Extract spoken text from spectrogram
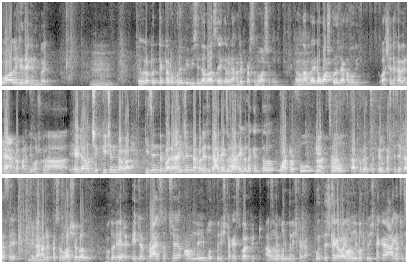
কোয়ালিটি দেখেন ভাই। এগুলো প্রত্যেকটার উপরে পিভিসি দেওয়া আছে এই কারণে হান্ড্রেড পার্সেন্ট ওয়াশেবল এবং আমরা এটা ওয়াশ করে দেখাবো কিন্তু। ওয়াশে দেখাবেন হ্যাঁ? হ্যাঁ আমরা পানি দিয়ে ওয়াশ করে দেখাবো। আচ্ছা। এটা হচ্ছে কিচেন পেপার কিচেন পেপার হ্যাঁ? কিচেন পেপার এই যে দেখেন আচ্ছা। এগুলো এগুলো কিন্তু ওয়াটার প্রুফ হিট আচ্ছা। তারপরে হচ্ছে তেল কাস্টি যেটা আছে এটা হান্ড্রেড পার্সেন্ট ওয়াশেবল তো এটা এটার প্রাইস হচ্ছে অনলি বত্রিশ টাকা স্কোয়ার ফিট অনলি বত্রিশ টাকা। বত্রিশ টাকা ভাই। অনলি বত্রিশ টাকা আগে ছিল।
